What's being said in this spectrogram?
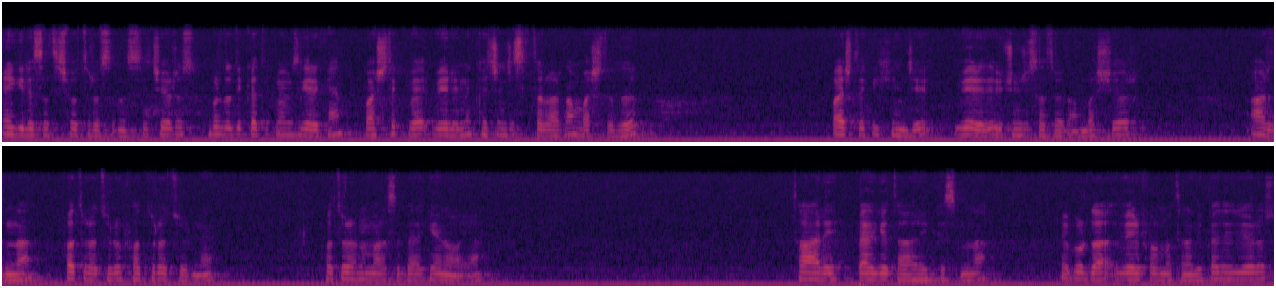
ilgili satış faturasını seçiyoruz. Burada dikkat etmemiz gereken başlık ve verinin kaçıncı satırlardan başladığı Başlık ikinci, veri de üçüncü satırdan başlıyor. Ardından fatura türü fatura türüne, fatura numarası belge no'ya, tarih belge tarihi kısmına. Ve burada veri formatına dikkat ediyoruz.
